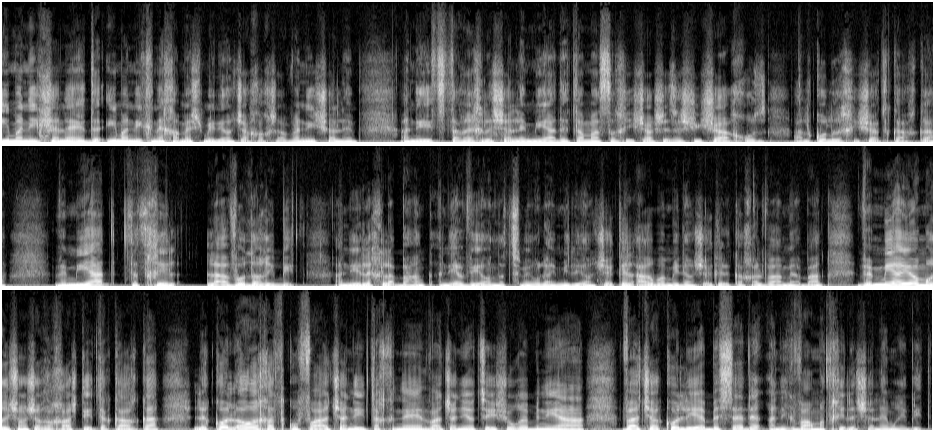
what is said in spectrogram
אם אני, אשנה, אם אני אקנה 5 מיליון ש"ח עכשיו ואני אשלם, אני אצטרך לשלם מיד את המס רכישה, שזה 6% על כל רכישת קרקע, ומיד תתחיל לעבוד הריבית. אני אלך לבנק, אני אביא הון עצמי אולי מיליון שקל, ארבע מיליון שקל אקח הלוואה מהבנק, ומהיום הראשון שרכשתי את הקרקע, לכל אורך התקופה עד שאני אתכנן, ועד שאני אוציא אישורי בנייה, ועד שהכל יהיה בסדר, אני כבר מתחיל לשלם ריבית.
